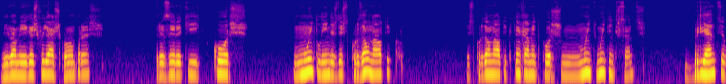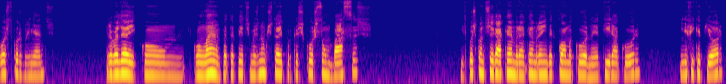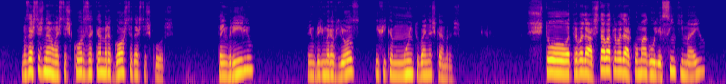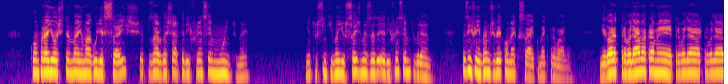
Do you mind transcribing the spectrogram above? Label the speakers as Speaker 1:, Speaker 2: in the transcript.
Speaker 1: Viva amigas, fui às compras trazer aqui cores muito lindas deste cordão náutico. Este cordão náutico tem realmente cores muito, muito interessantes, brilhantes. Eu gosto de cores brilhantes. Trabalhei com, com lã para tapetes, mas não gostei porque as cores são baças. E depois, quando chega à câmara, a câmara ainda come a cor, né? tira a cor, ainda fica pior. Mas estas não, estas cores, a câmara gosta destas cores. Tem brilho, tem um brilho maravilhoso e fica muito bem nas câmaras. Estou a trabalhar, estava a trabalhar com uma agulha 5,5. Comprei hoje também uma agulha 6, apesar de achar que a diferença é muito, né? Entre o 5,5 e o 6, mas a, a diferença é muito grande. Mas enfim, vamos ver como é que sai, como é que trabalha. E agora trabalhar macramé, trabalhar, trabalhar, trabalhar.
